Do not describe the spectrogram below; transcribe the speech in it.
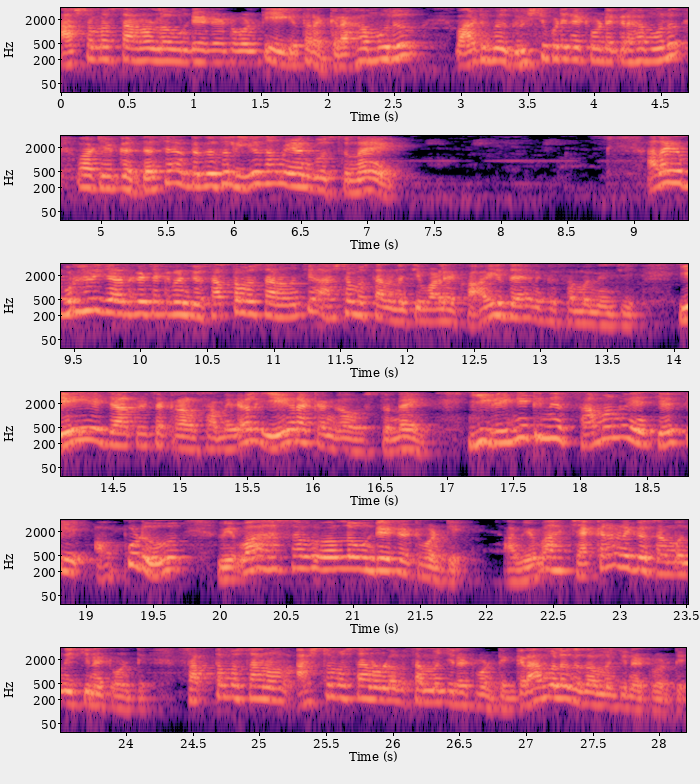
అష్టమ స్థానంలో ఉండేటటువంటి ఇతర గ్రహములు వాటి మీద దృష్టి పడినటువంటి గ్రహములు వాటి యొక్క దశ అంతర్దశలు ఏ సమయానికి వస్తున్నాయి? అలాగే పురుషుడి జాతక చక్రం నుంచి సప్తమ స్థానం నుంచి అష్టమ స్థానం నుంచి వాళ్ళ యొక్క ఆయుధానికి సంబంధించి ఏ ఏ జాతక చక్రాల సమయాలు ఏ రకంగా వస్తున్నాయి? ఈ రెండింటిని సమన్వయం చేసి అప్పుడు వివాహ సమయంలో ఉండేటటువంటి ఆ వివాహ చక్రానికి సంబంధించినటువంటి సప్తమ స్థానం అష్టమ స్థానంలోకి సంబంధించినటువంటి గ్రామాలకు సంబంధించినటువంటి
